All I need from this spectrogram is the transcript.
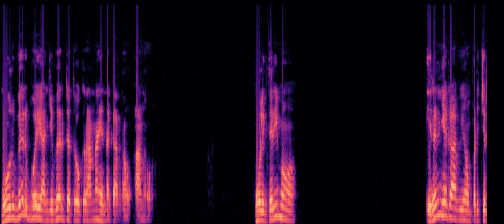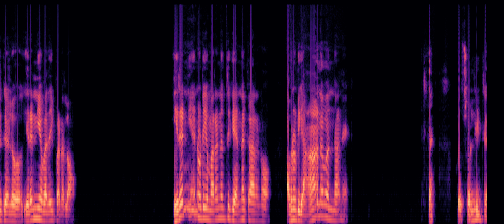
நூறு பேர் போய் அஞ்சு பேர்கிட்ட தோக்குறான்னா என்ன காரணம்? ஆணவம். உங்களுக்கு தெரியுமோ? இரண்ய காவியம் படிச்சிருக்கலோ? இரண்ய வதைப்படலாம். இரண்யனுடைய மரணத்துக்கு என்ன காரணம்? அவனுடைய ஆணவம் தானே. சொல்லிட்டு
